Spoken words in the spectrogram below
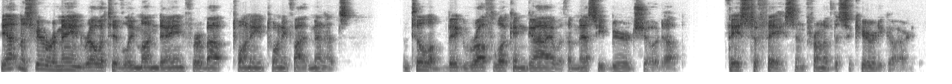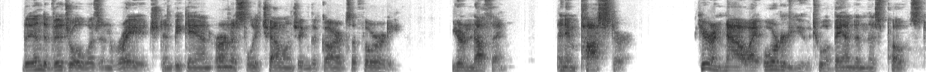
The atmosphere remained relatively mundane for about 20, 25 minutes until a big, rough looking guy with a messy beard showed up, face to face in front of the security guard. The individual was enraged and began earnestly challenging the guard's authority. You're nothing, an impostor. Here and now I order you to abandon this post.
